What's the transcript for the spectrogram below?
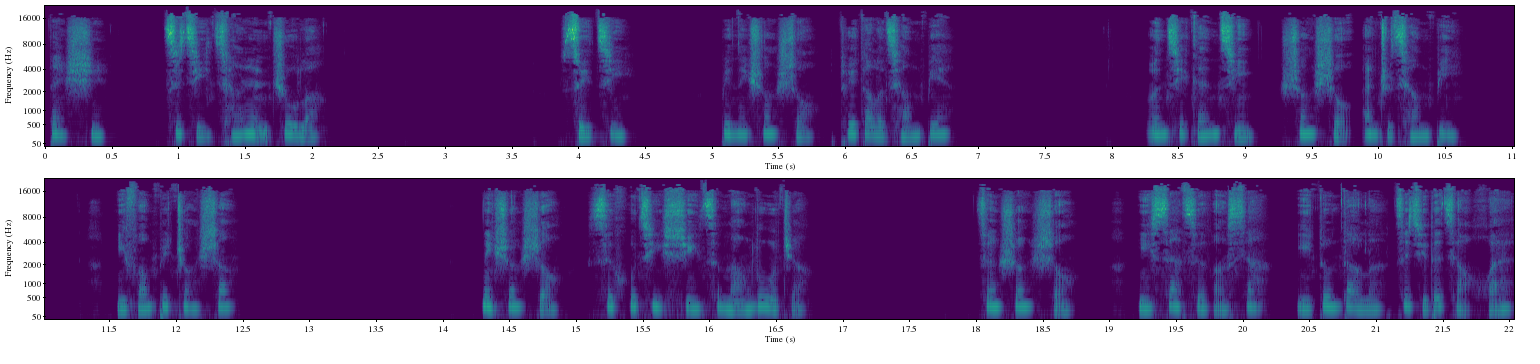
但是自己强忍住了，随即被那双手。推到了墙边，文琪赶紧双手按住墙壁，以防被撞伤。那双手似乎继续在忙碌着，将双手一下子往下移动到了自己的脚踝，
